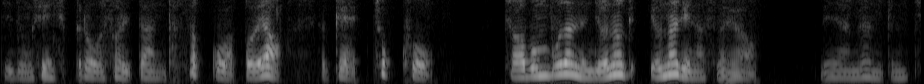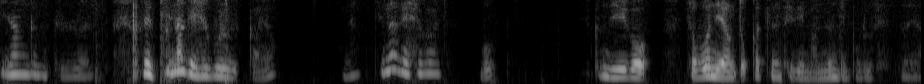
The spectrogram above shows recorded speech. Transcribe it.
제 동생이 시끄러워서 일단 다 섞고 왔고요. 이렇게 초코. 저번보다는 연하게, 연하게 해놨어요. 왜냐면 좀 진한 건 별로여서. 그냥 진하게 해볼까요? 그냥 진하게 해봐야 돼. 뭐. 근데 이거 저번이랑 똑같은 색이 맞는지 모르겠어요.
